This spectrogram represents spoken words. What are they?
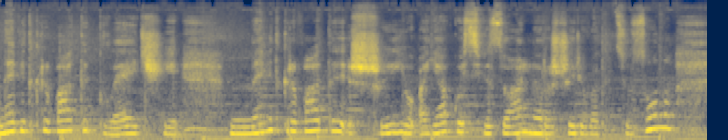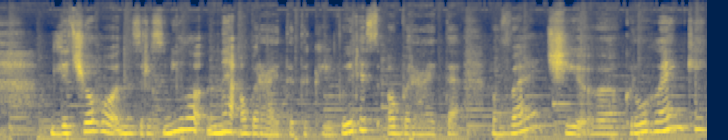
не відкривати плечі, не відкривати шию, а якось візуально розширювати цю зону. Для чого не зрозуміло, не обирайте такий виріз, обирайте В чи е, кругленький,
